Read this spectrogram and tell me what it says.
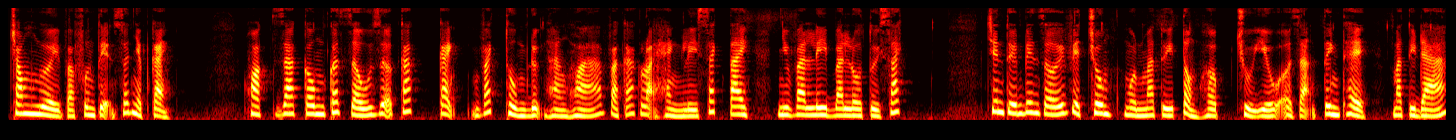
trong người và phương tiện xuất nhập cảnh hoặc gia công cất giấu giữa các cạnh vách thùng đựng hàng hóa và các loại hành lý sách tay như vali, ba lô, túi sách. Trên tuyến biên giới Việt Trung, nguồn ma túy tổng hợp chủ yếu ở dạng tinh thể, ma túy đá.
